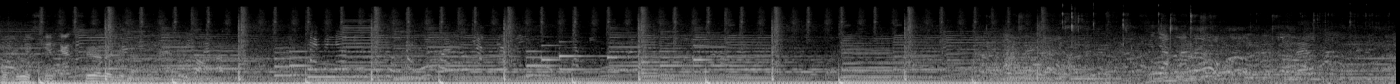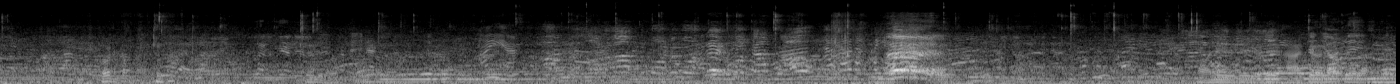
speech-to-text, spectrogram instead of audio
จะดูสิเสื้อเรอยู่นถ่ ออ๋อนี่นี่นี่หาเจอแล้วเจอแล้วเจอแล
